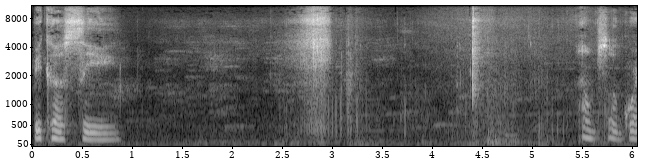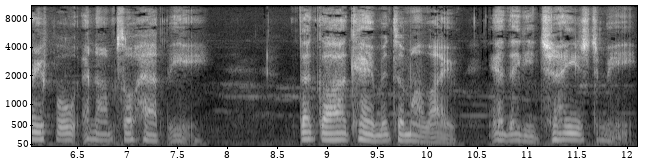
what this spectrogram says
Because, see, I'm so grateful and I'm so happy that God came into my life and that He changed me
